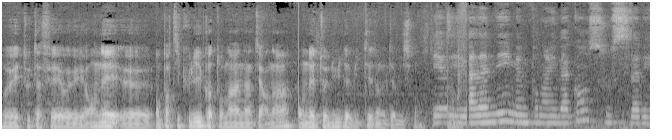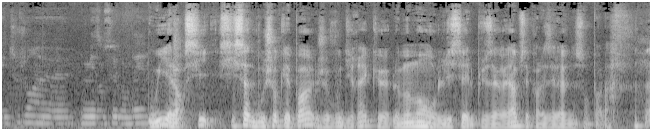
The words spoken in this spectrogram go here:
oui, tout à fait. Oui. On est, euh, en particulier quand on a un internat, on est tenu d'habiter dans l'établissement. Et euh, à l'année, même pendant les vacances, ou vous avez toujours euh, une maison secondaire? Oui, alors si, si ça ne vous choquait pas, je vous dirais que le moment où le lycée est le plus agréable, c'est quand les élèves ne sont pas là.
